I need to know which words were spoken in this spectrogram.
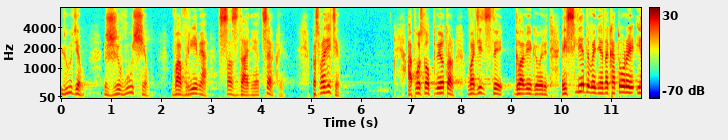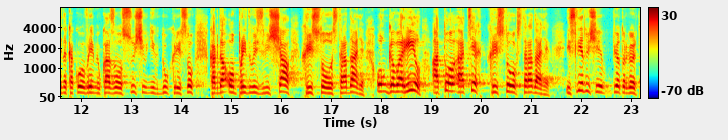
людям, живущим во время создания церкви. Посмотрите, апостол Петр в 11 главе говорит, исследования, на которые и на какое время указывал сущий в них Дух Христов, когда Он предвозвещал Христово страдания. Он говорил о, то, о тех Христовых страданиях. И следующее, Петр говорит,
